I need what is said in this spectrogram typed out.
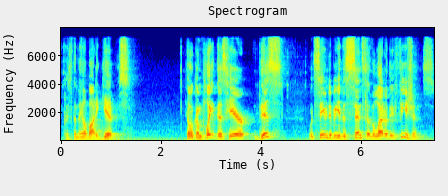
Because the male body gives. He'll complete this here. This would seem to be the sense of the letter of the Ephesians,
